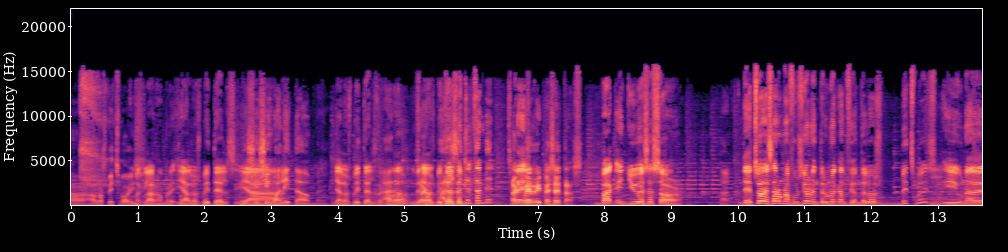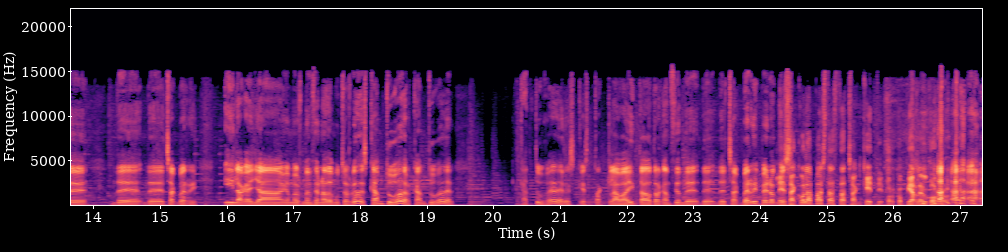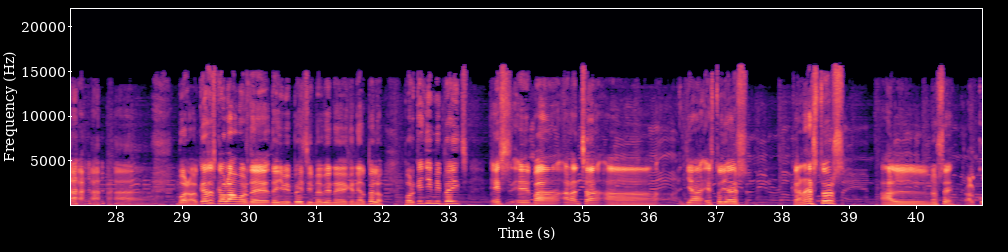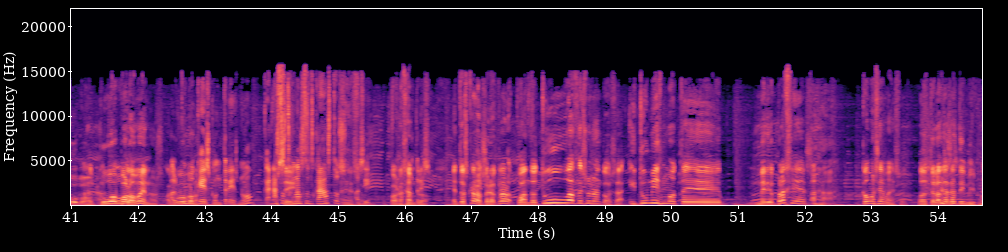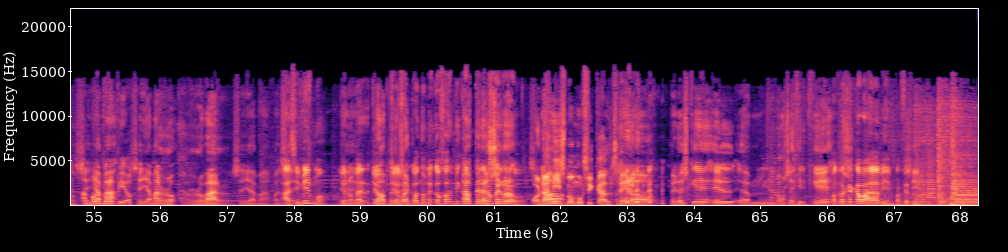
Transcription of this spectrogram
a, a los Beach Boys. Hombre, claro, hombre. Y a los Beatles. Y a, sí, es igualita, hombre. Y a los Beatles, Claro. recordad. A los A Beatles, los de- Beatles también. Chuck. Berry pesetas. Back in USSR. Claro. De hecho, esa era una fusión entre una canción de los Beach Boys Mm. y una de, de, de Chuck Berry. Y la que ya hemos mencionado muchas veces, Come Together, Come Together. Come Together, es que está clavadita otra canción de, de- de Chuck Berry, pero que Le es- sacó la pasta hasta Chanquete por copiarle el gorro. Bueno, el caso es que hablábamos de, de Jimmy Page y me viene que ni al pelo. Porque Jimmy Page es, eh, va arancha a. Ya, esto ya es canastos al. no sé. Al cubo. Al cubo, cubo. por lo menos. Al por cubo que es con tres, ¿no? Canastos, Sí. canastos, canastos. Eso, Así. Por ejemplo. tres. Entonces, claro, pero claro, cuando tú haces una cosa y tú mismo te medio plagias, Ajá. ¿cómo se llama eso? Cuando te lo haces a ti mismo. Se Amor llama- propio. Se llama ro- robar, se llama Juan ¿A sí mismo? Yo no Eh, me, yo, no, pero yo bueno. cuando me cojo de mi No, cartera pero no, me robo. Onanismo musical. se llama. Pero, pero es que él, em, vamos a decir que Otra que acaba bien, por cierto. Sí.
